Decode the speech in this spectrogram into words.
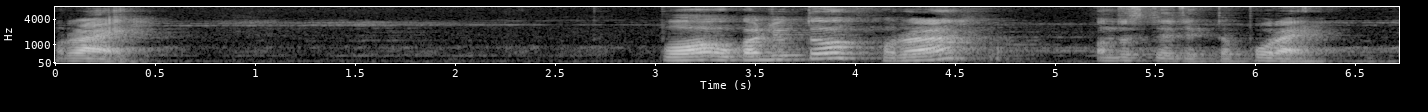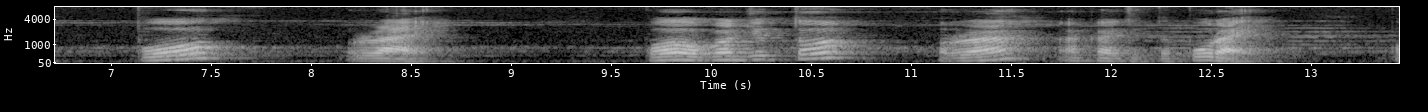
রায়। প ওকারযুক্ত রা অন্তস্থযুক্ত পোড়ায় পো রায় প ওকারযুক্ত রা আকারযুক্ত পোড়ায় প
